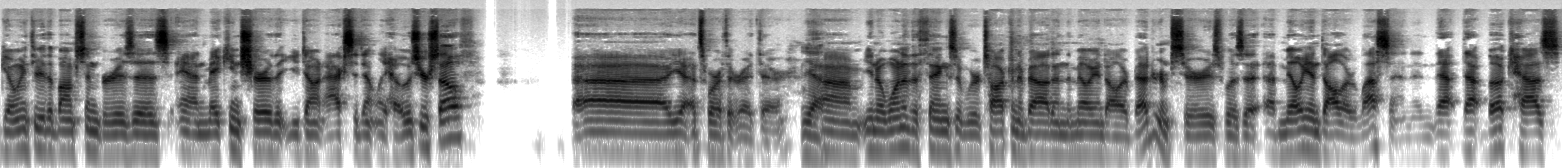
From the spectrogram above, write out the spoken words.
going through the bumps and bruises, and making sure that you don't accidentally hose yourself. Uh, yeah, it's worth it right there. Yeah. Um, you know, one of the things that we were talking about in the Million Dollar Bedroom series was a, a million dollar lesson, and that that book has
